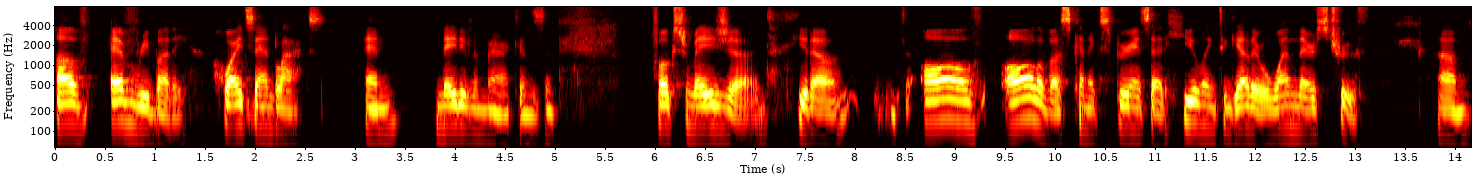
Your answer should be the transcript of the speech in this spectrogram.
of everybody, whites and blacks, and Native Americans, and folks from Asia, you know, all all of us can experience that healing together when there's truth. Um,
